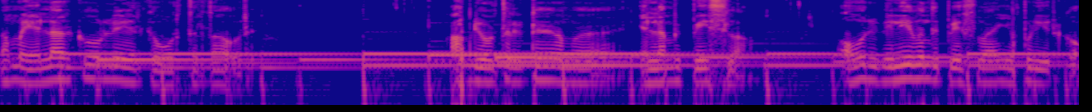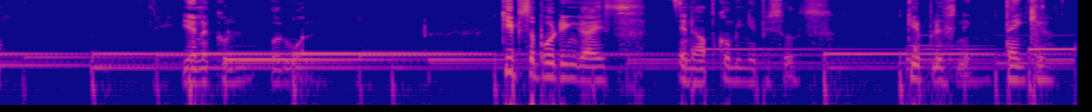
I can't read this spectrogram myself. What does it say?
நம்ம எல்லாருக்கும் உள்ளே இருக்க ஒருத்தர் தான் அவர். அப்படி ஒருத்தர்கிட்ட நம்ம எல்லாமே பேசலாம். அவர் வெளியே வந்து பேசினா எப்படி இருக்கும்? எனக்குள் ஒரு one keep supporting guys in upcoming episodes keep listening thank you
